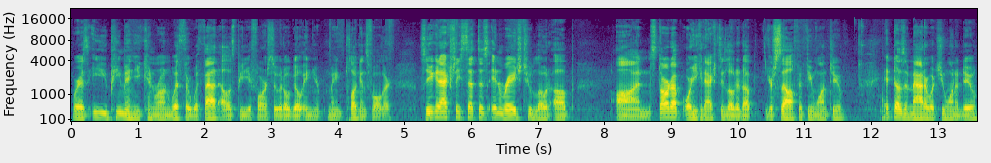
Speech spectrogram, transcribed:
Whereas EUP menu can run with or without LSPDFR, so it'll go in your main plugins folder. So you can actually set this in Rage to load up on startup, or you can actually load it up yourself if you want to. It doesn't matter what you want to do.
